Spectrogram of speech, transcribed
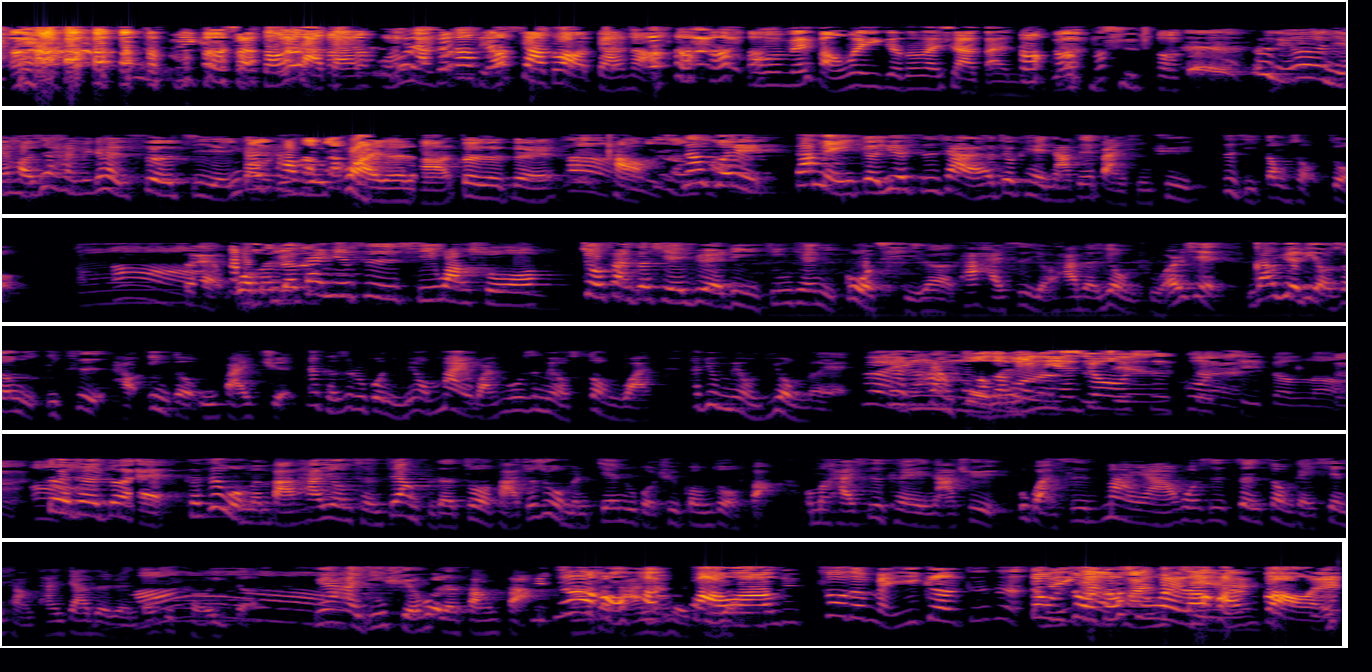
立刻小刀下单，我们两个到底要下多少单啊？我们每访问一个都在下单，不用知道。二零二二年好像还没开始设计耶，应该差不多快了啦。对对对，好，那所以他每一个月撕下来，他就可以拿这些版型去自己动手做。哦，对，我们的概念是希望说。就算这些月历今天你过期了，它还是有它的用途。而且你知道月历有时候你一次好印个五百卷，那可是如果你没有卖完或是没有送完，它就没有用了哎。对，那这样子我们明年就是过期的了。对对对，可是我们把它用成这样子的做法，就是我们今天如果去工作坊。我们还是可以拿去，不管是卖啊，或是赠送给现场参加的人，都是可以的。因为他已经学会了方法，你真的好环保啊！你做的每一个真的动作都是为了环保，哎，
